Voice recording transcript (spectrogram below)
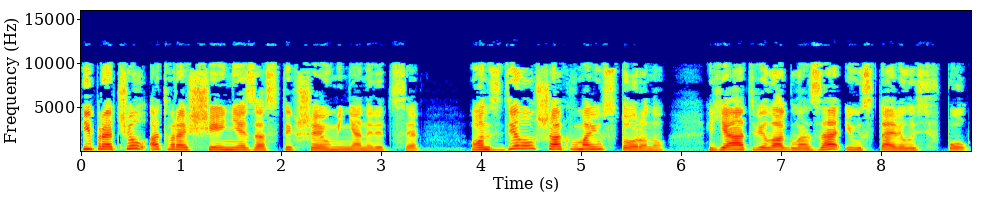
и прочел отвращение, застывшее у меня на лице. Он сделал шаг в мою сторону. Я отвела глаза и уставилась в пол.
